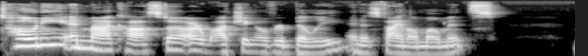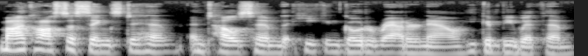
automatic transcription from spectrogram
Tony and Ma Costa are watching over Billy in his final moments. Ma Costa sings to him and tells him that he can go to Ratter now. He can be with him.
